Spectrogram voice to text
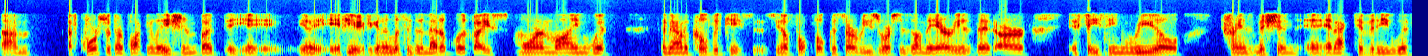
um, of course, with our population. But you know, if you if you're going to listen to the medical advice, more in line with amount of COVID cases. You know, fo- focus our resources on the areas that are facing real transmission and, and activity with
